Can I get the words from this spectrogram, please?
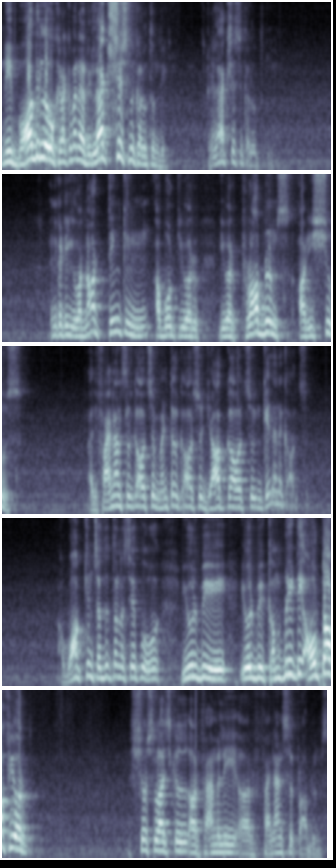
నీ బాడీలో ఒక రకమైన రిలాక్సేషన్ కలుగుతుంది. రిలాక్సేషన్ కలుగుతుంది. ఎందుకంటే you are not thinking about your your problems or issues అది ఫైనాన్షియల్ కావచ్చు మెంటల్ కావచ్చు జాబ్ కావచ్చు ఇంకేదైనా కావచ్చు. ఆ వాక్యం చదువుతున్నసేపు you will be you will be completely out of your sociological or family or financial problems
